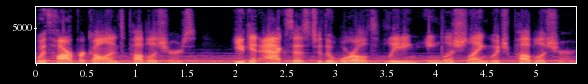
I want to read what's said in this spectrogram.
With HarperCollins Publishers, you get access to the world's leading English language publisher.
